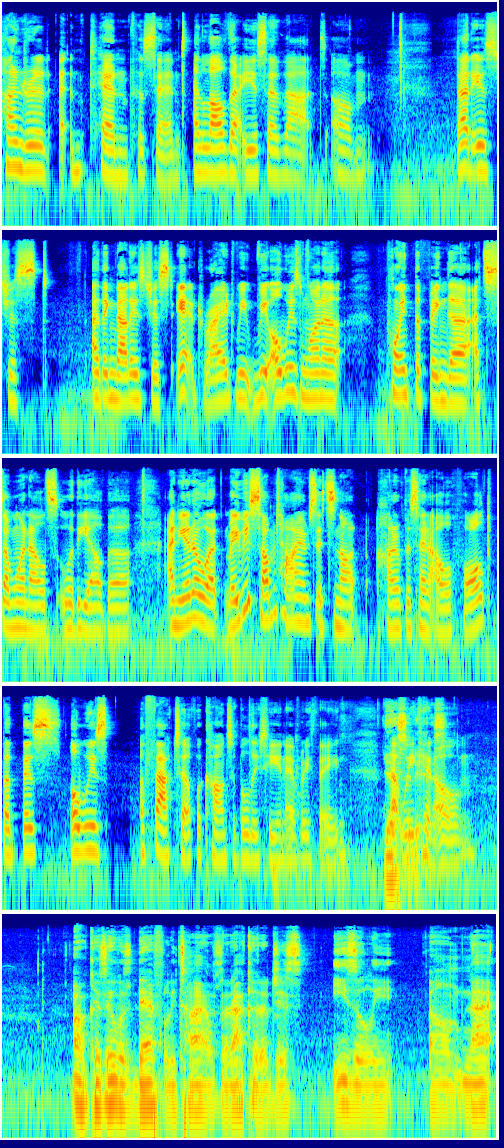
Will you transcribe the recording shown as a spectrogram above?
hundred and ten percent. I love that you said that. Um, that is just, I think that is just it, right? We we always want to point the finger at someone else or the other. And you know what? Maybe sometimes it's not 100% our fault, but there's always a factor of accountability in everything yes, that we can is. own. Oh, because it was definitely times that I could have just easily um, not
